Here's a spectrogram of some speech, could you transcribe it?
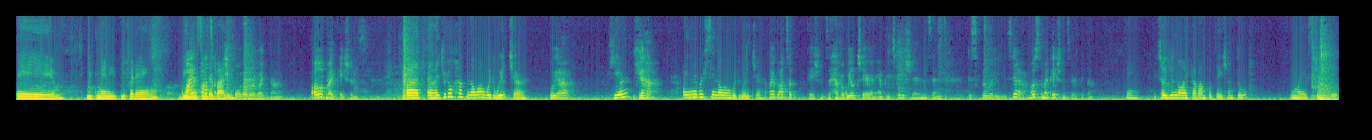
um, with many different Well, beings have in their body. people that are like that. All of my patients. But uh, you don't have no one with wheelchair Oh yeah. here. Yeah. I never see no one with wheelchair. I have lots of patients that have a wheelchair and amputations and disabilities. Yeah, most of my patients are like that. Okay. So you know I have amputation too in my extremities.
